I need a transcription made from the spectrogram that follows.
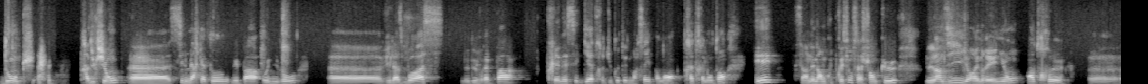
Donc, Traduction, euh, si le mercato n'est pas au niveau, euh, Villas-Boas ne devrait pas traîner ses guêtres du côté de Marseille pendant très très longtemps. Et c'est un énorme coup de pression, sachant que lundi, il y aura une réunion entre euh,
